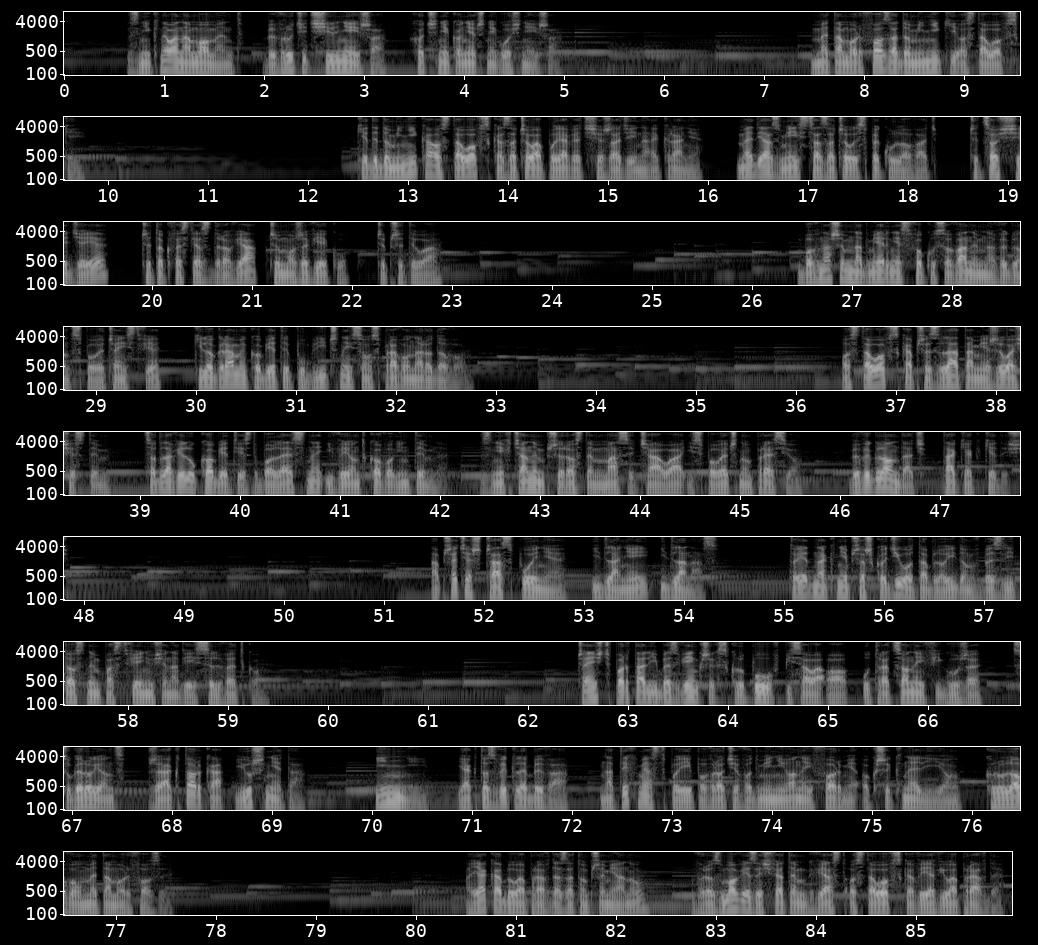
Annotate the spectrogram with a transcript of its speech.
Zniknęła na moment, by wrócić silniejsza, choć niekoniecznie głośniejsza. Metamorfoza Dominiki Ostałowskiej Kiedy Dominika Ostałowska zaczęła pojawiać się rzadziej na ekranie, media z miejsca zaczęły spekulować, czy coś się dzieje, czy to kwestia zdrowia, czy może wieku, czy przytyła. Bo w naszym nadmiernie sfokusowanym na wygląd społeczeństwie, kilogramy kobiety publicznej są sprawą narodową. Ostałowska przez lata mierzyła się z tym, co dla wielu kobiet jest bolesne i wyjątkowo intymne, z niechcianym przyrostem masy ciała i społeczną presją, by wyglądać tak jak kiedyś. A przecież czas płynie, i dla niej, i dla nas. To jednak nie przeszkodziło tabloidom w bezlitosnym pastwieniu się nad jej sylwetką. Część portali bez większych skrupułów pisała o utraconej figurze, sugerując, że aktorka już nie ta. Inni, jak to zwykle bywa, natychmiast po jej powrocie w odmienionej formie okrzyknęli ją królową metamorfozy. A jaka była prawda za tą przemianą? W rozmowie ze światem gwiazd Ostałowska wyjawiła prawdę.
